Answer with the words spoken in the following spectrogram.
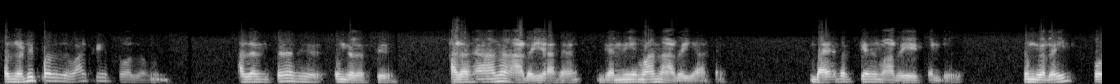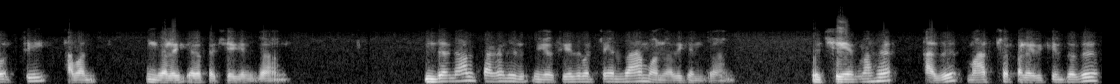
அது நடிப்பது வாழ்க்கை போதும். அதன் பிறகு உங்களுக்கு அழகான ஆடையாக கண்ணியமான ஆடையாக பயபக்தியின் ஆடையை கொண்டு உங்களை போற்றி அவன் உங்களை இறக்கச் செய்கின்றான். இந்த நாள் பகலில் நீங்கள் செய்தவற்றையெல்லாம் அவன் அறிகின்றான். நிச்சயமாக அது மாற்றப்பட இருக்கின்றது.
